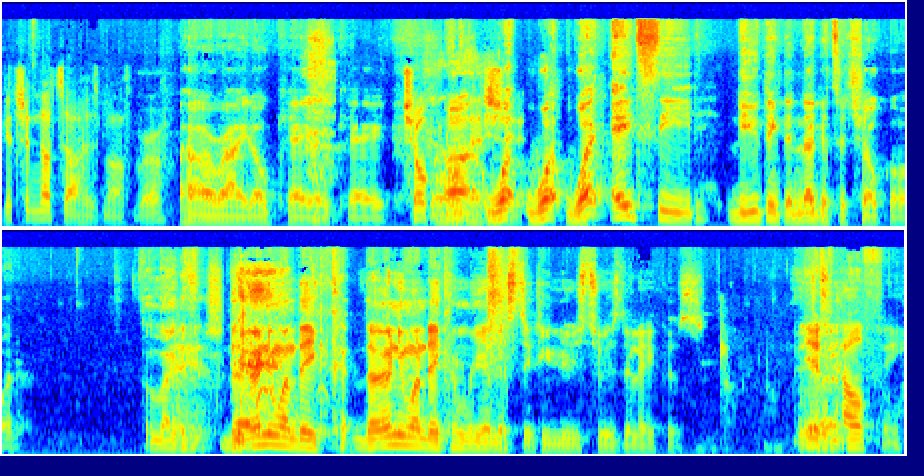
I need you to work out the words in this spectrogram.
Get your nuts out his mouth, bro. All right, okay, okay. Choking on Uh, that what shit. what what eight seed do you think the Nuggets are choke on? the Lakers. The only one they the only one they can realistically lose to is the Lakers. If Yeah. healthy.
